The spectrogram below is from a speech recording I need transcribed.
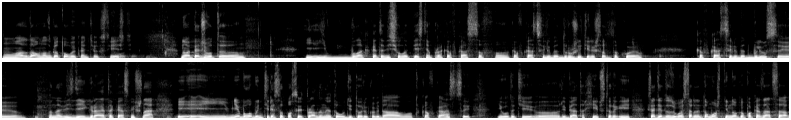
Ну, у нас, да, у нас готовый контекст есть. Но опять же, вот э, и- и была какая-то веселая песня про кавказцев. э, Кавказцы любят дружить или что-то такое. Кавказцы любят блюз, и она везде играет, такая смешная. И, и- и мне было бы интересно посмотреть, правда, на эту аудиторию, когда вот кавказцы и вот эти э, ребята-хипстеры. И, кстати, это, с другой стороны, это может немного показаться,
